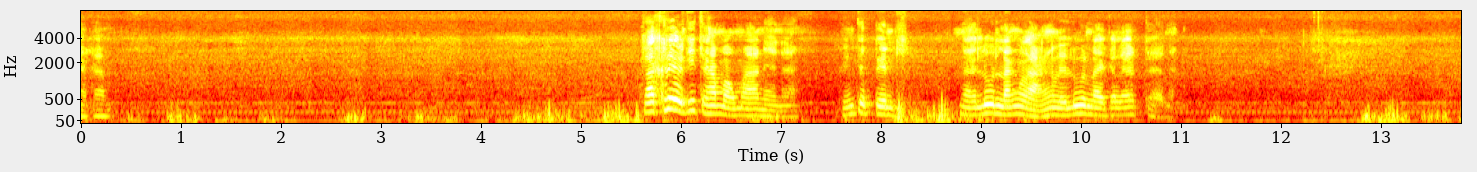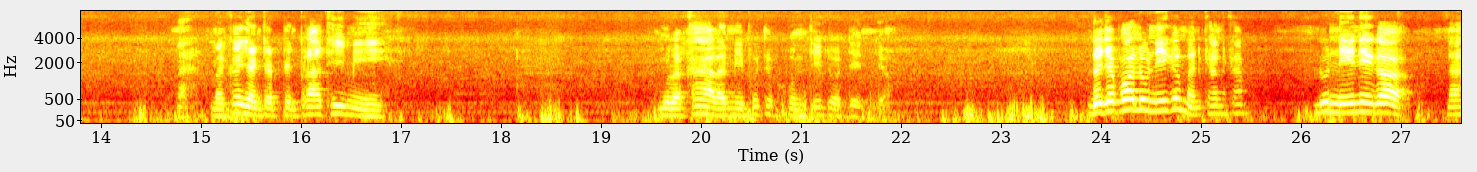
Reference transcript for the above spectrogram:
นะครับพระเครื่องที่ทำออกมาเนี่ยนะถึงจะเป็นในรุ่นหลังๆหรือรุ่นอะไรก็แล้วแต่นะ นะมันก็ยังจะเป็นพระที่มี มูลค่าและมีพุทธคุณที่โดดเด่นอยู่โดยเฉพาะรุ่นนี้ก็เหมือนกันครับ รุ่นนี้นี่ก็นะ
